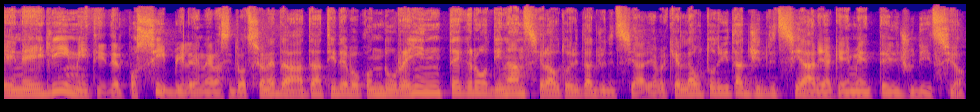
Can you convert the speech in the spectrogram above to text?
e nei limiti del possibile nella situazione data ti devo condurre integro dinanzi all'autorità giudiziaria, perché è l'autorità giudiziaria che emette il giudizio,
